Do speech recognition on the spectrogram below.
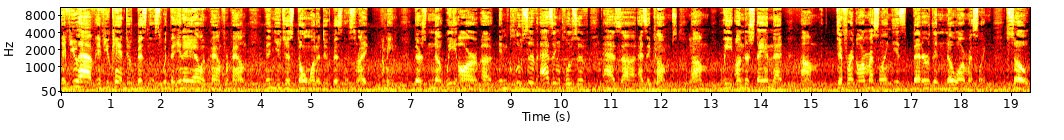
if you have if you can't do business with the NAL and pound for pound, then you just don't want to do business, right? I mean, there's no we are uh, inclusive as inclusive as uh, as it comes. Um, we understand that um, different arm wrestling is better than no arm wrestling. So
